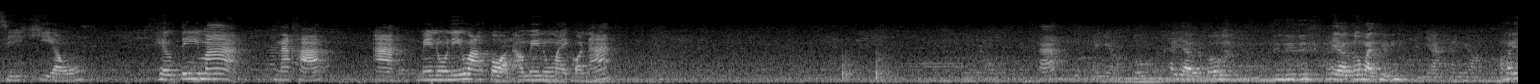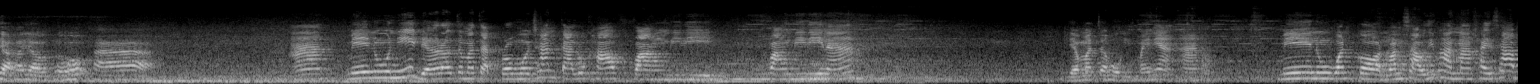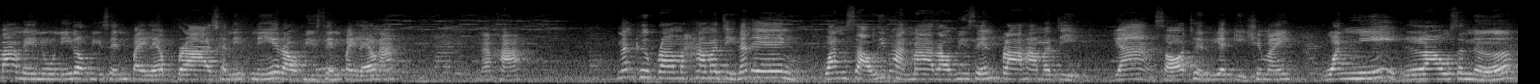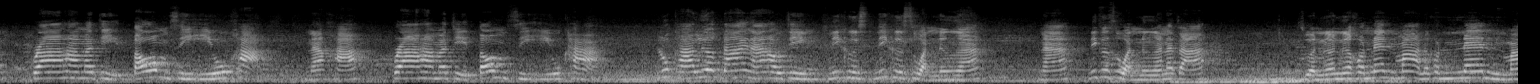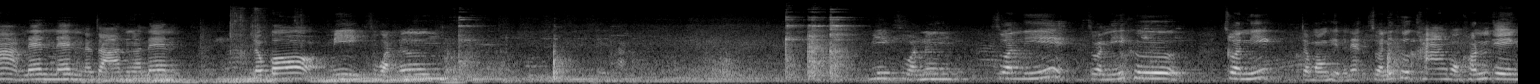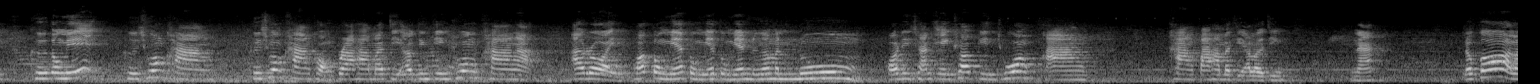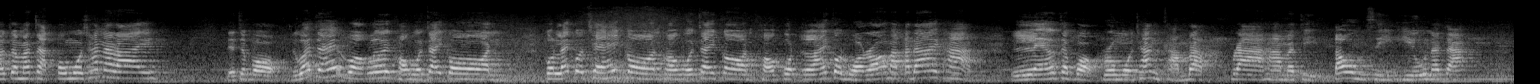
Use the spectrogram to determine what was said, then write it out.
สีเขียวเฮลตี้มากนะคะ อะ เมนูนี้วางก่อน เอาเมนูใหม่ก่อนนะ ขย่าโต๊ะเขย่าโต๊ะหมายถึงอยากขยับเขาอยากเขย่าโต๊ะค่ะอะเมนูนี้เดี๋ยวเราจะมาจัดโปรโมชั่นการลูกค้าฟังดีๆ ฟังดีๆนะ เดี๋ยวมันจะหกอีกไหมเนี่ยอะเมนูวันก่อนวันเสาร์ที่ผ่านมาใครทราบบ้างเมนูนี้เราพรีเซนต์ไปแล้วปลาชนิดนี้เราพรีเซนต์ไปแล้วนะนะคะ นั่นคือปลาฮามาจินั่นเอง วันเสาร์ที่ผ่านมาเราพรีเซนต์ปลาฮามาจิ ย่างซอสเทริยากิใช่ไหม วันนี้เราเสนอปลาฮามาจิต้มซีอิ๊วค่ะนะคะปลาฮามาจิต้มซีอิ๊วค่ะ ลูกค้าเลือกได้นะ เอาจริงนี่คือนี่คือส่วนเนื้อนะ นี่คือส่วนเนื้อนะจ๊ะส่วนเนื้อเนื้อเขาแน่นมากเนื้อเขาแน่นมากแน่นแน่นนะจ๊ะเนื้อแน่น แล้วก็มีอีกส่วนหนึ่งมีอีกส่วนหนึ่ง ส่วนนี้ส่วนนี้คือส่วนนี้จะมองเห็นไหมเนี่ยส่วนนี้คือคางของเขานั่นเอง คือตรงนี้คือช่วงคาง คือช่วงคางของปลาฮามาจิเอาจริง ๆ ช่วงคางอะอร่อย เพราะตรงเนี้ยตรงเนี้ยตรงเนี้ยเนื้อมันนุ่ม เพราะดิฉันเองชอบกินช่วงคางคางปลาฮามาจิอร่อยจริงนะ แล้วก็เราจะมาจัดโปรโมชั่นอะไร เดี๋ยวจะบอกหรือว่าจะให้บอกเลยขอหัวใจก่อน กดไลค์กดแชร์ให้ก่อน ขอหัวใจก่อน ขอกดไลค์กดหัวเราะมาก็ได้ค่ะ แล้วจะบอกโปรโมชั่นสำหรับปลาฮามาจิต้มซีอิ๊วนะจ๊ะ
